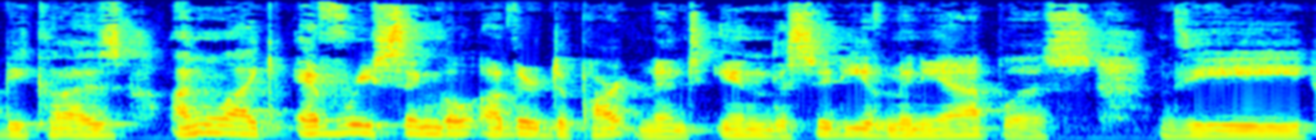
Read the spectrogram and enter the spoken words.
because unlike every single other department in the city of Minneapolis, the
